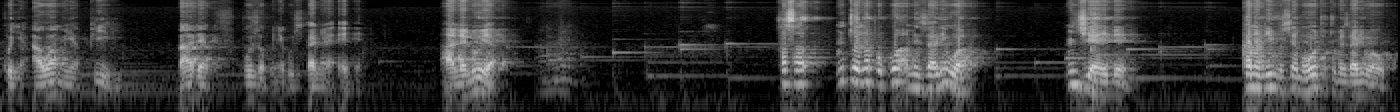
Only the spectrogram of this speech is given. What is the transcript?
kwenye awamu ya pili baada ya kufukuzwa kwenye bustani ya Eden. Haleluya! Sasa mtu anapokuwa amezaliwa nje ya Edeni, kama nilivyosema, wote tumezaliwa huko.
